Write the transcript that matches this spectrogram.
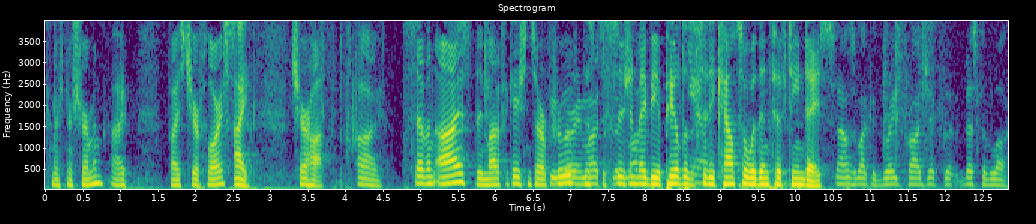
Commissioner Sherman? Aye. Vice Chair Flores? Aye. Chair Hoff? Aye. Seven ayes, the modifications are you very approved. This much. Good decision luck. may be appealed to the Yeah. city council within 15 days. Sounds like a great project, good, best of luck.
